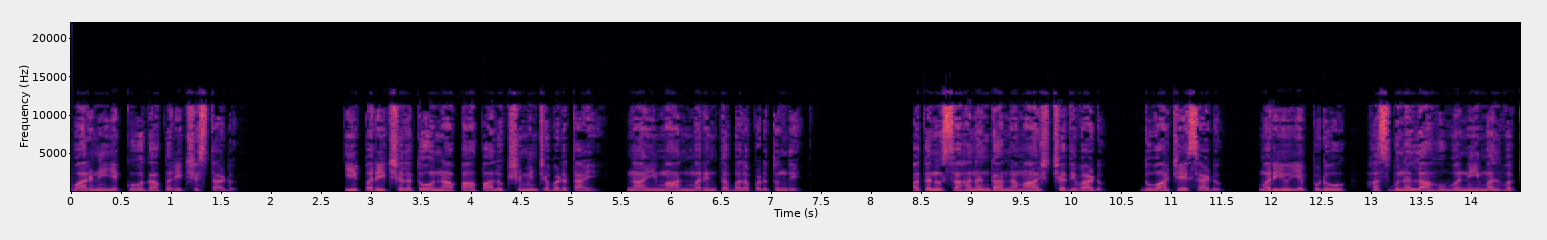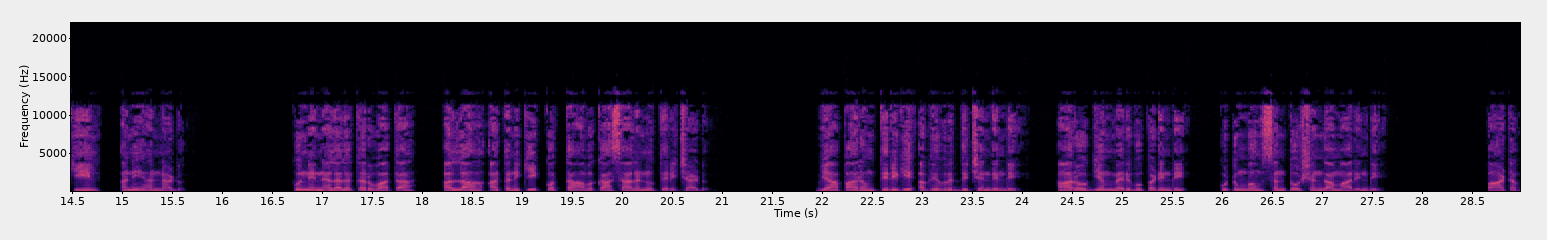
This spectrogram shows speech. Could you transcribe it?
వారిని ఎక్కువగా పరీక్షిస్తాడు. ఈ పరీక్షలతో నా పాపాలు క్షమించబడతాయి నా ఇమాన్ మరింత బలపడుతుంది. అతను సహనంగా నమాజ్ చదివాడు దువా చేశాడు మరియు ఎప్పుడూ హస్బునల్లాహు వనీమల్ వకీల్ అని అన్నాడు. కొన్ని నెలల తరువాత అల్లాహ్ అతనికి కొత్త అవకాశాలను తెరిచాడు. వ్యాపారం తిరిగి అభివృద్ధి చెందింది ఆరోగ్యం మెరుగుపడింది కుటుంబం సంతోషంగా మారింది. పాఠం.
